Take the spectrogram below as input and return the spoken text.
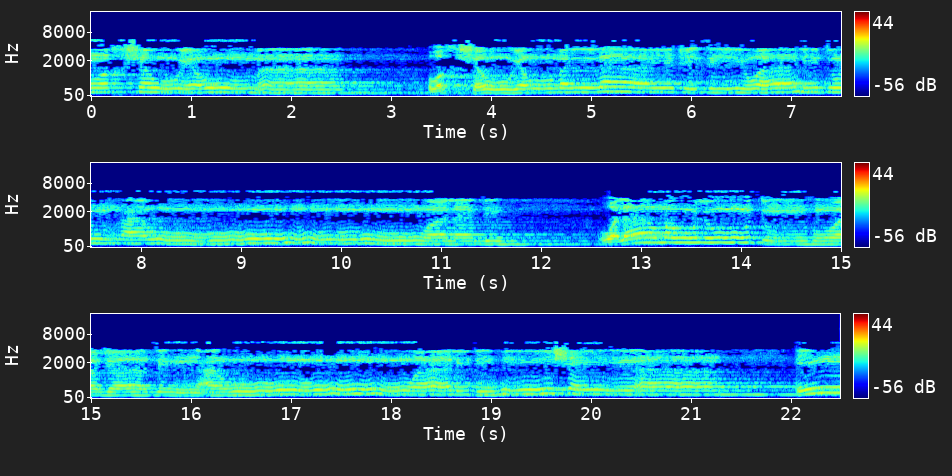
واخشوا يوما. واخشوا يوما لا يجزي والد عن ولده ولا مولود هو جاز عن والده شيئا. إن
